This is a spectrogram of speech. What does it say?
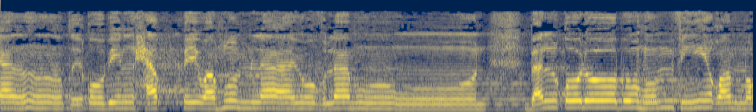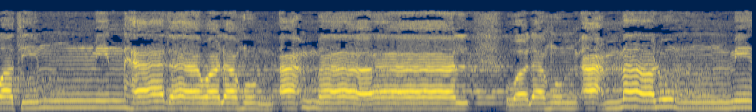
ينطق بالحق وهم لا يظلمون بل قلوبهم في غمرة من هذا ولهم أعمال ولهم أعمال من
